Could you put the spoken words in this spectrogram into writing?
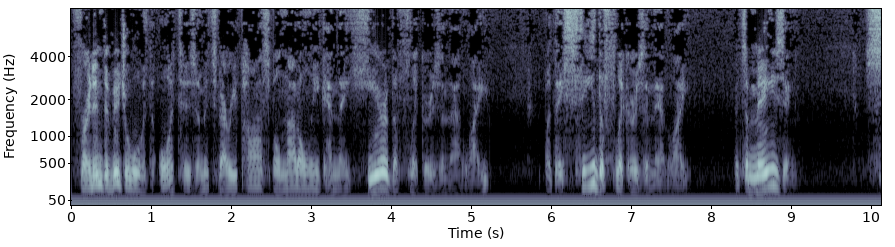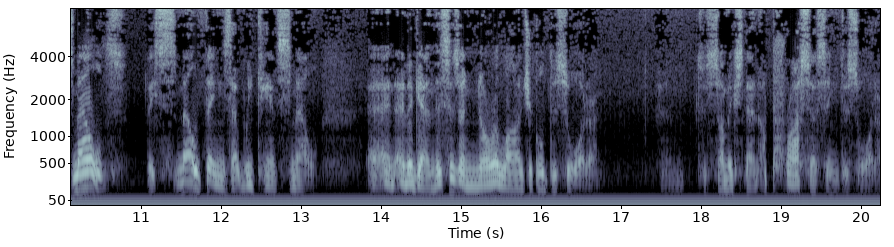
For an individual with autism, it's very possible not only can they hear the flickers in that light, but they see the flickers in that light. It's amazing. Smells. They smell things that we can't smell. And, and again, this is a neurological disorder, and to some extent, a processing disorder.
